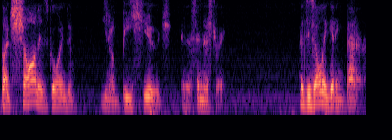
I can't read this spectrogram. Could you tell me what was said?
but Sean is going to, you know, be huge in this industry because he's only getting better.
